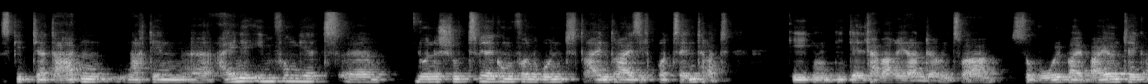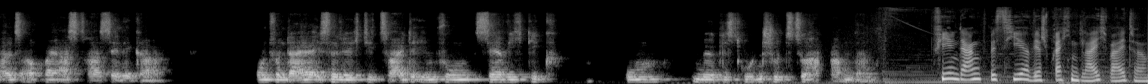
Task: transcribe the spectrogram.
es gibt ja Daten, nach denen äh, eine Impfung jetzt äh, nur eine Schutzwirkung von rund 33 Prozent hat gegen die Delta-Variante und zwar sowohl bei BioNTech als auch bei AstraZeneca. Und von daher ist natürlich die zweite Impfung sehr wichtig, um möglichst guten Schutz zu haben dann. Vielen Dank bis hier. Wir sprechen gleich weiter.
